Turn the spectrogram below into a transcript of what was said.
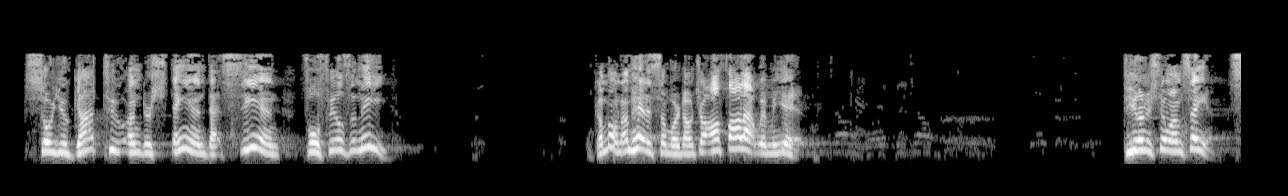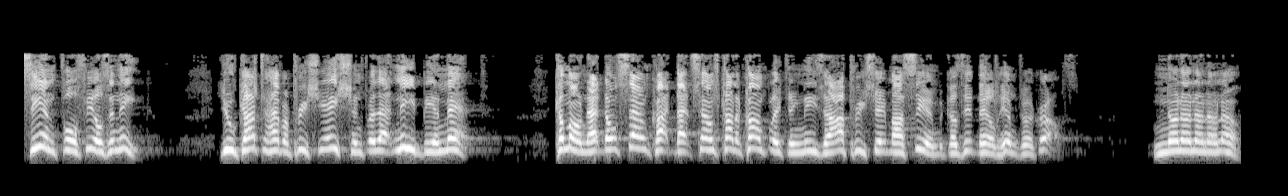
So you got to understand that sin fulfills a need. Come on, I'm headed somewhere, don't you? All fall out with me yet. Do you understand what I'm saying? Sin fulfills a need. You got to have appreciation for that need being met. Come on, that don't sound that sounds kind of conflicting. He said, I appreciate my sin because it nailed him to a cross. No, no, no, no, no.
